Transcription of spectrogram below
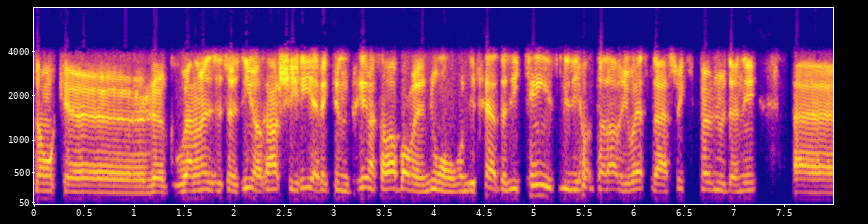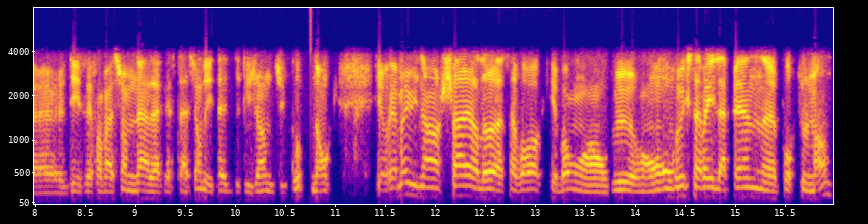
Donc, euh, le gouvernement des États-Unis a renchéri avec une prime à savoir, bon, ben, nous, on est prêt à donner 15 millions de dollars US à ceux qui peuvent nous donner euh, des informations menant à l'arrestation des têtes dirigeantes du groupe. Donc, il y a vraiment une enchère là, à savoir que, bon, on veut, on veut que ça vaille la peine pour tout le monde.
